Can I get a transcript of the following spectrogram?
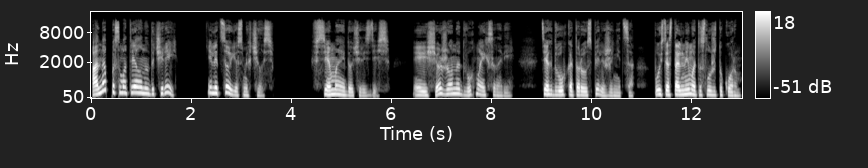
Она посмотрела на дочерей, и лицо ее смягчилось. «Все мои дочери здесь. И еще жены двух моих сыновей. Тех двух, которые успели жениться. Пусть остальным это служит укором.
